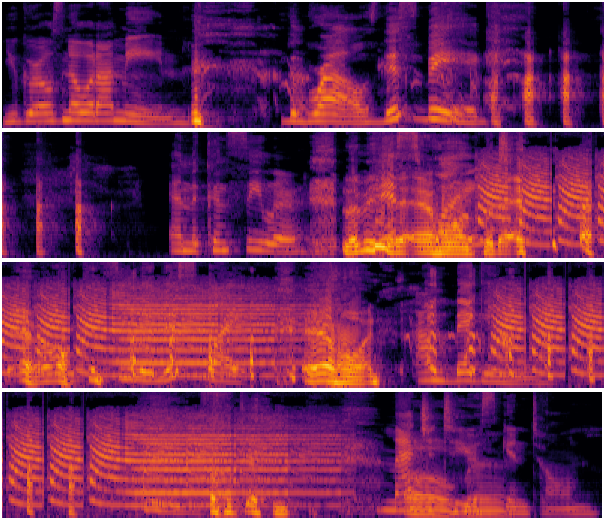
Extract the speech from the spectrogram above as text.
you girls know what I mean. the brows this big. and the concealer, Let me hear the air horn for that. the concealer this white. air horn. I'm begging you. Okay. match Oh, it to your man. skin tone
